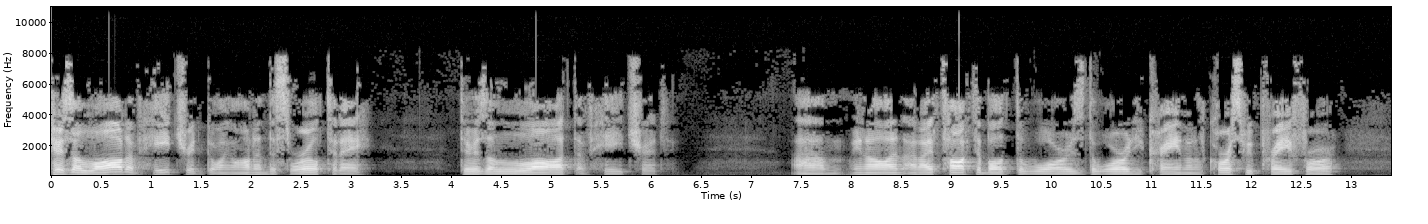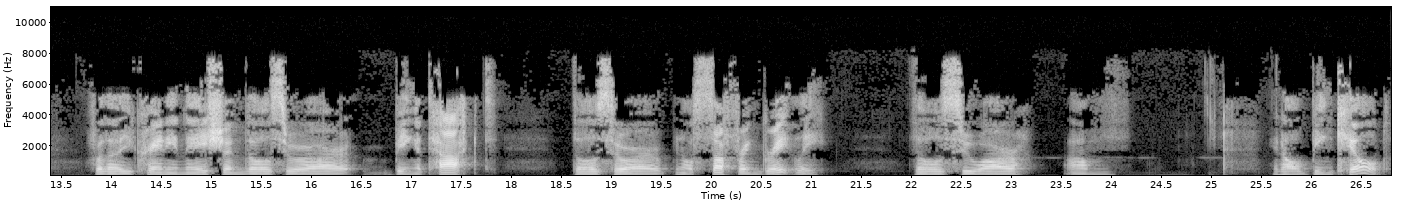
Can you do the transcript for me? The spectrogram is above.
There's a lot of hatred going on in this world today. There's a lot of hatred. Um, you know, and, and I've talked about the wars, the war in Ukraine, and of course we pray for for the Ukrainian nation, those who are being attacked, those who are, you know, suffering greatly, those who are, um, you know, being killed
